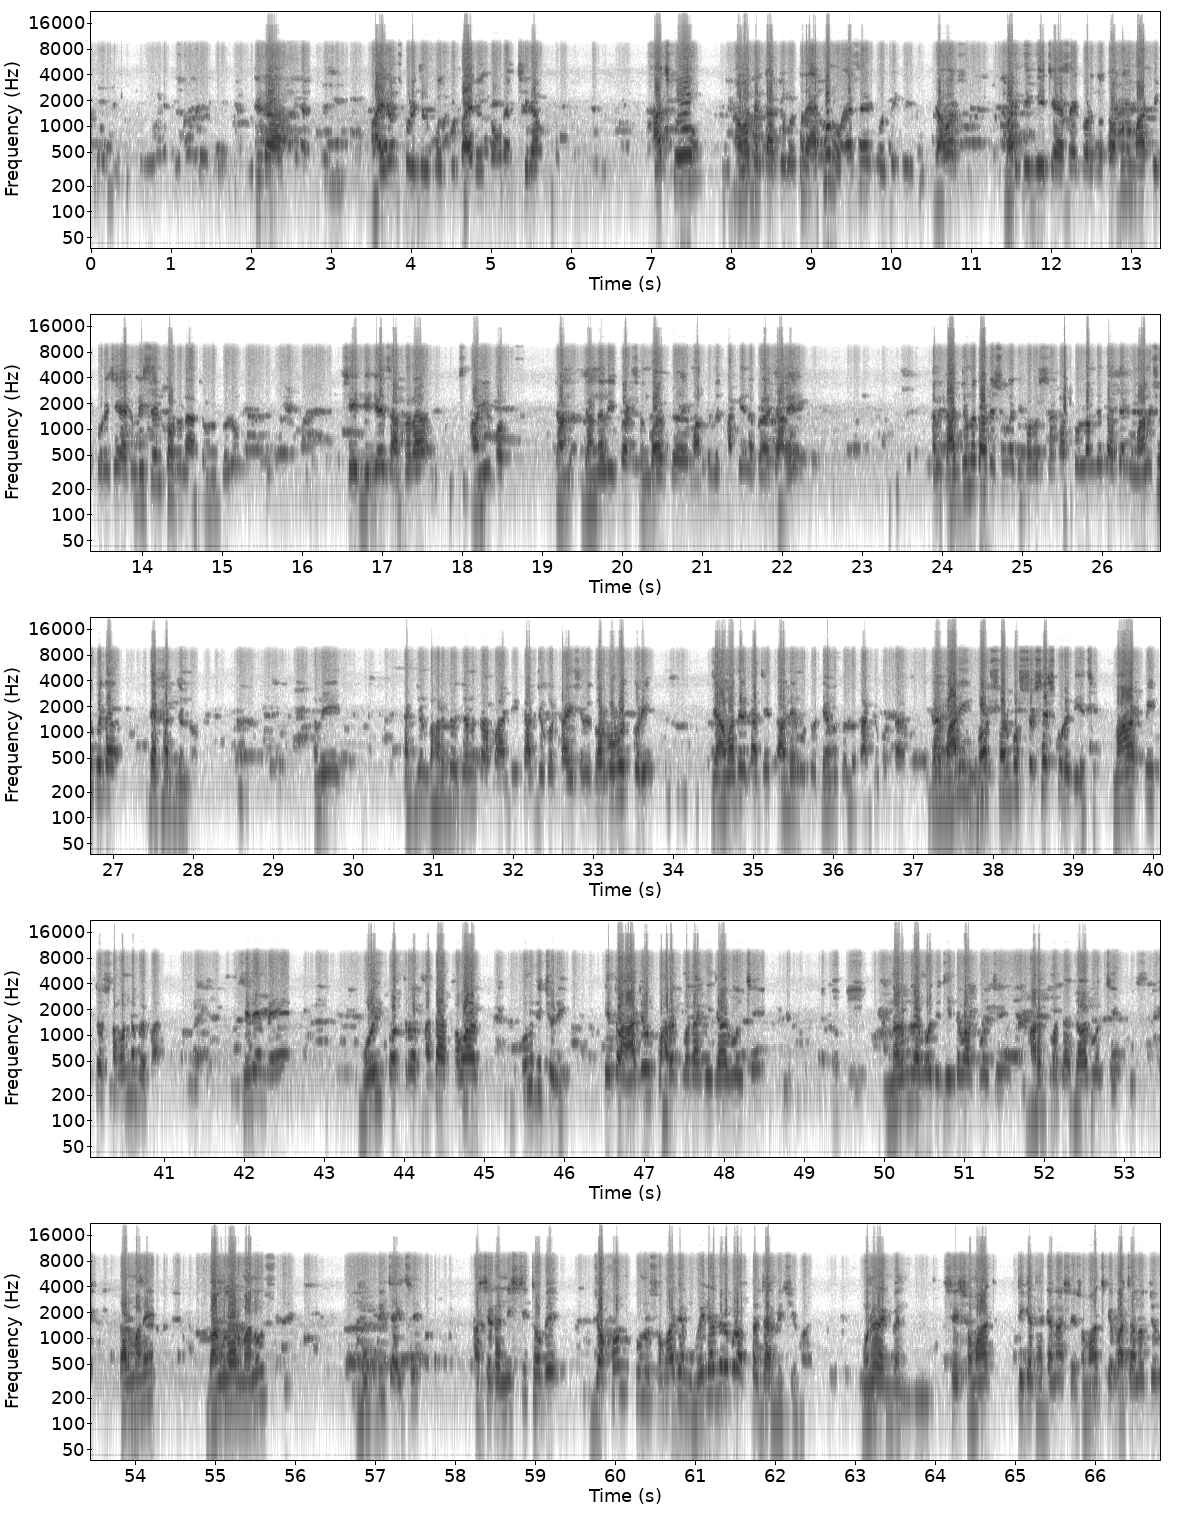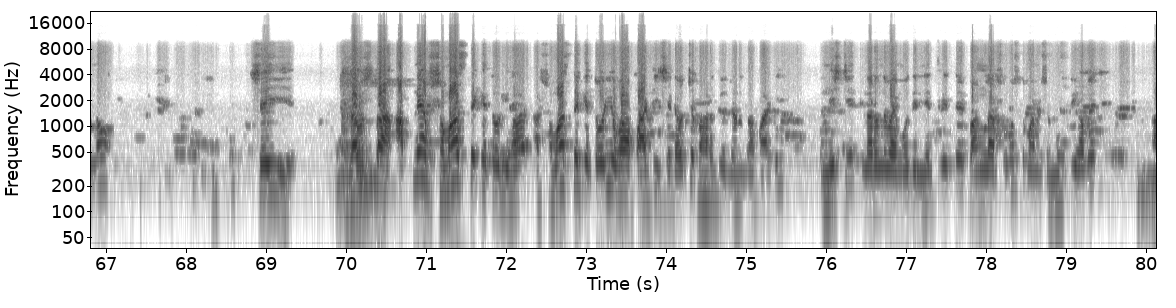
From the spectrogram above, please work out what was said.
যেটা ভাইলেন্স করেছিল পোস্টপুট ভাইলেন্স তখন আমি ছিলাম। আজকেও আমাদের কার্যকর্তারা এখনও অ্যাসাইড করতে গিয়ে যাওয়ার বাড়িতে গিয়েছে অ্যাসাইড করে তো তখনও মারপিট করেছে। এক রিসেন্ট ঘটনা আছে অনেকগুলো সেই ডিটেলস আপনারা স্থানীয় জার্নালিস্ট বা সংবাদ মাধ্যমে থাকেন, আপনারা জানেন। আমি তার জন্য তাদের সঙ্গে দেখাবার সাক্ষাৎ করলাম যে তাদের মানসিকতা দেখার জন্য। আমি একজন ভারতীয় জনতা পার্টি কার্যকর্তা হিসেবে গর্ববোধ করি যে আমাদের কাছে তাদের মতো দেবতুল্য কার্যকর্তা যার বাড়ি ঘর সর্বস্ব শেষ করে দিয়েছে। মার পিঠ তো সামান্য ব্যাপার। ছেলে, মেয়ে, বইপত্র থাকা খাওয়ার কোনো কিছু নেই। কিন্তু আজও ভারত মাতা কি জয় বলছে? নরেন্দ্র মোদী জিন্দাবাদ বলছে, ভারত মাতা জয় বলছে। তার মানে বাংলার মানুষ মুক্তি চাইছে আর সেটা নিশ্চিত হবে যখন কোনো সমাজে মহিলাদের উপর অত্যাচার বেশি হয়। মনে রাখবেন সেই সমাজ টিকে থাকে না সেই সমাজকে বাঁচানোর জন্য সেই ব্যবস্থা আপনি আর সমাজ থেকে তৈরি হয় আর সমাজ থেকে তৈরি হওয়া পার্টি, সেটা হচ্ছে ভারতীয় জনতা পার্টি। নিশ্চিত নরেন্দ্র ভাই মোদীর নেতৃত্বে বাংলার সমস্ত মানুষের মুক্তি হবে।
